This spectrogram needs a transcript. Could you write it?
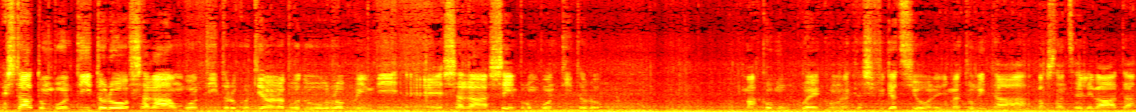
è stato un buon titolo, sarà un buon titolo, continuano a produrlo, quindi eh, sarà sempre un buon titolo, ma comunque con una classificazione di maturità abbastanza elevata,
